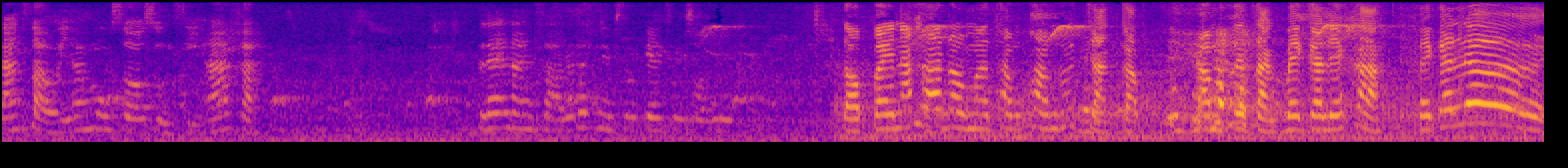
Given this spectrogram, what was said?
นางสาวยามูโซศูนย์สี่ห้าค่ะ และนางสาวรัตนิมโซเกนศูนย์สองหนึ่งต่อไปนะคะเรามาทำความรู้จักกับอำเภอตากใบกันเลยค่ะ ไปกันเลย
